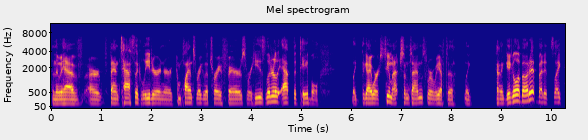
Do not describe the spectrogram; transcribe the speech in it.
And then we have our fantastic leader in our compliance regulatory affairs, where he's literally at the table. Like the guy works too much sometimes, where we have to like kind of giggle about it, but it's like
